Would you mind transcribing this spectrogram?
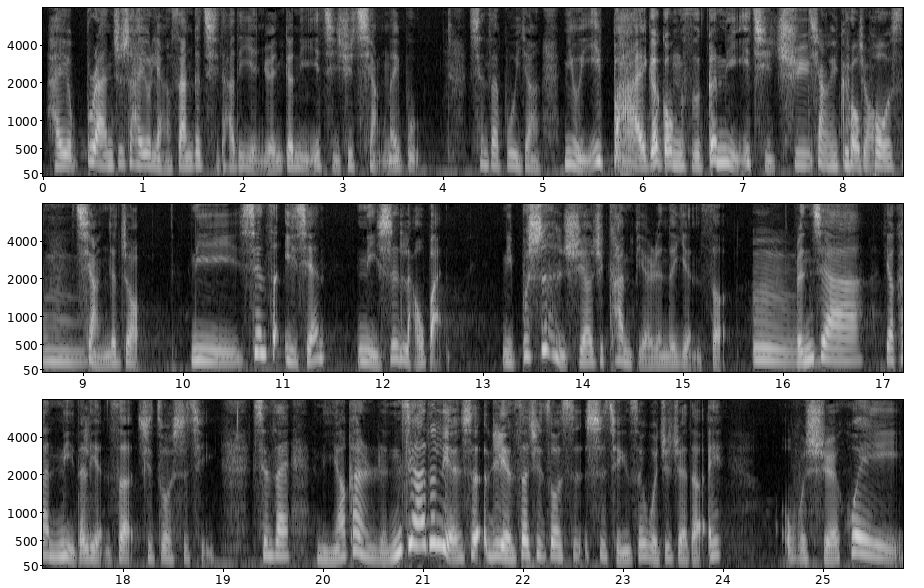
还有不然就是还有两三个其他的演员跟你一起去抢那部。现在不一样，你有一百个公司跟你一起去抢一个 job，propose，抢一个 job。你现在以前你是老板，你不是很需要去看别人的眼色，嗯，人家要看你的脸色去做事情。现在你要看人家的脸色脸色去做事事情，所以我就觉得，哎，我学会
